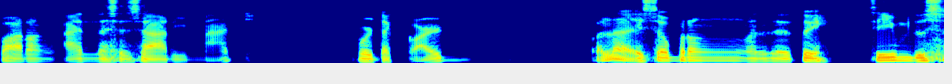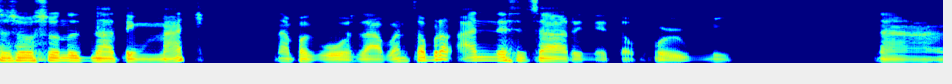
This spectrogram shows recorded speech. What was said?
parang unnecessary match for the card. Wala eh, sobrang ano na to eh. Same do sa susunod nating match na pag-uusapan. Sobrang unnecessary nito for me. Na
